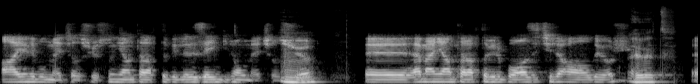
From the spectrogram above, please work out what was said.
aileni bulmaya çalışıyorsun. Yan tarafta birileri zengin olmaya çalışıyor. Hı-hı. Ee, hemen yan tarafta bir Boğaziçi'li ağlıyor. Evet. Ee,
